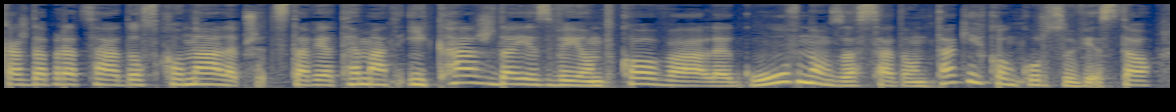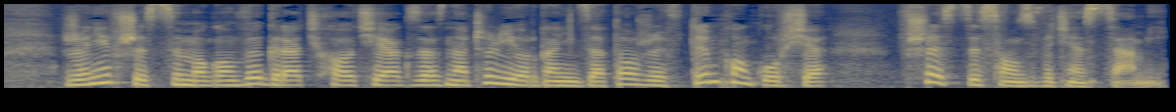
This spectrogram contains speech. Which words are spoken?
Każda praca doskonale przedstawia temat i każda jest wyjątkowa, ale główną zasadą takich konkursów jest to, że nie wszyscy mogą wygrać, choć jak zaznaczyli organizatorzy, w tym konkursie wszyscy są zwycięzcami.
